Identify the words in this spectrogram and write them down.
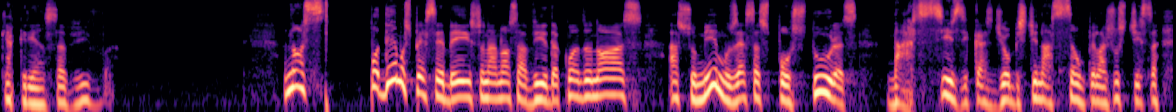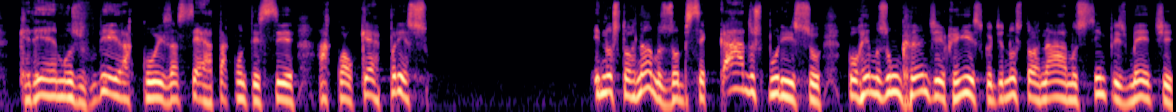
que a criança viva. Nós Podemos perceber isso na nossa vida quando nós assumimos essas posturas narcísicas de obstinação pela justiça. Queremos ver a coisa certa acontecer a qualquer preço. E nos tornamos obcecados por isso, corremos um grande risco de nos tornarmos simplesmente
